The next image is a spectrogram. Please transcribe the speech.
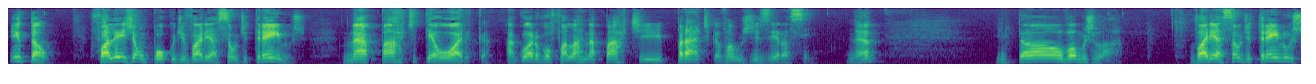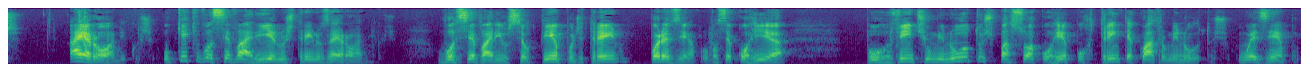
Então, falei já um pouco de variação de treinos, na parte teórica. Agora eu vou falar na parte prática, vamos dizer assim, né? Então, vamos lá. Variação de treinos aeróbicos. O que, que você varia nos treinos aeróbicos? Você varia o seu tempo de treino. Por exemplo, você corria por 21 minutos, passou a correr por 34 minutos. Um exemplo.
